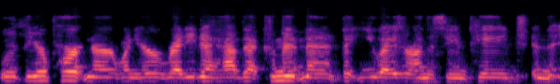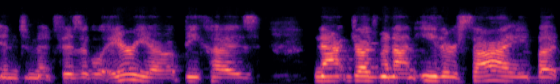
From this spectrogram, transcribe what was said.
with your partner when you're ready to have that commitment that you guys are on the same page in the intimate physical area because not judgment on either side but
